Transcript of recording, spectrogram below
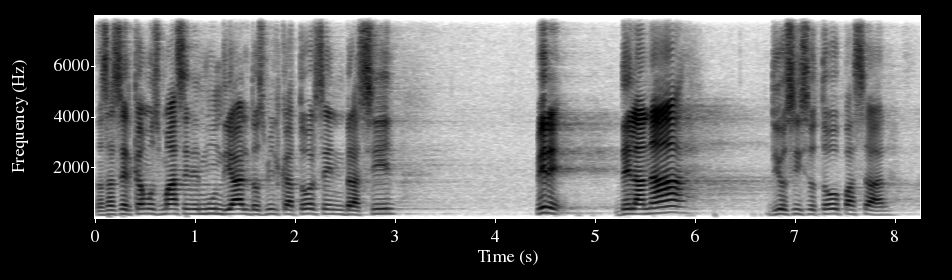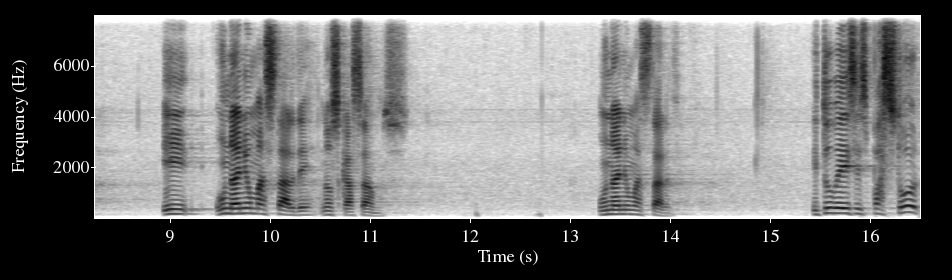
nos acercamos más en el Mundial 2014 en Brasil. Miren, de la nada Dios hizo todo pasar y un año más tarde nos casamos. Un año más tarde. Y tú me dices, pastor,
